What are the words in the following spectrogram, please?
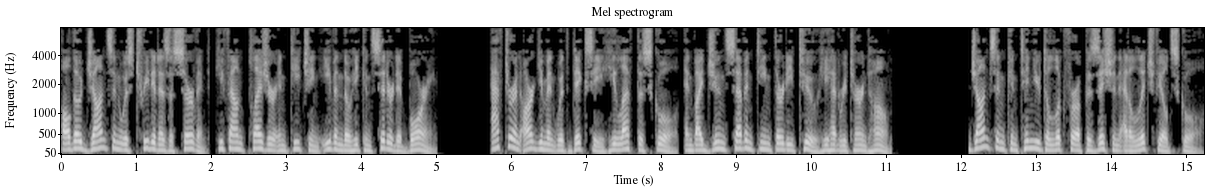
Although Johnson was treated as a servant, he found pleasure in teaching even though he considered it boring. After an argument with Dixie he left the school, and by June 1732 he had returned home. Johnson continued to look for a position at a Lichfield school.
